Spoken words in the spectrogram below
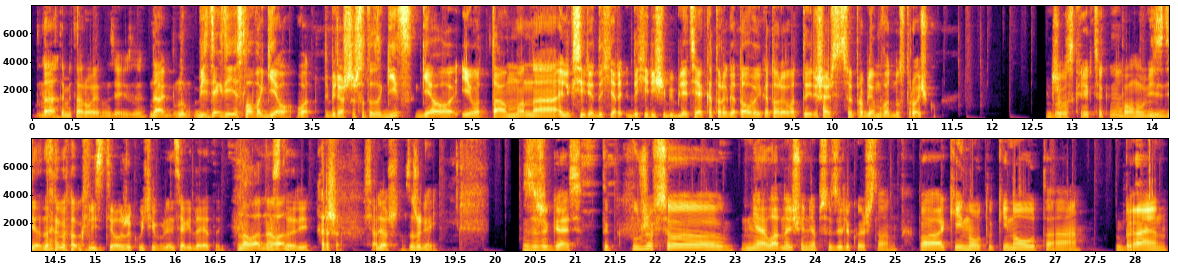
да? Картами Таро, я надеюсь, да? Да, ну везде, где есть слово гео. Вот. Ты берешь что-то за гиз, гео, и вот там на эликсире дохер, дохерища библиотек, которые готовы, и которые вот ты решаешь свою проблему в одну строчку. JavaScript, нет? По-моему, везде, да? Везде уже куча библиотек для этой Ну ладно, истории. ладно. Хорошо. Все. Леш, зажигай. Зажигать. Так уже все... Не, ладно, еще не обсудили кое-что. По Keynote. Keynote а, Брайан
